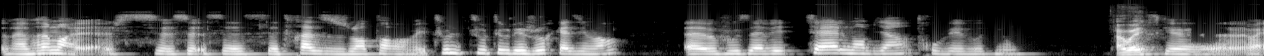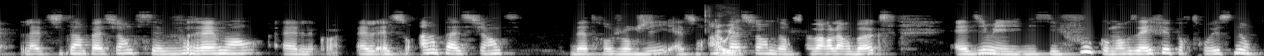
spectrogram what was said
bah vraiment, euh, cette phrase je l'entends mais tout, tout, tous les jours quasiment. Euh, vous avez tellement bien trouvé votre nom. Ah ouais? Parce que euh, ouais, la petite impatiente, c'est vraiment elles quoi. Elles, elles sont impatientes d'être au jour J. Elles sont ah impatientes de recevoir leur box. Elle dit mais, mais c'est fou, comment vous avez fait pour trouver ce nom?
